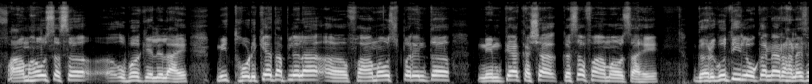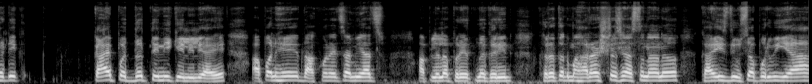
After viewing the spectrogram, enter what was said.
फार्म हाऊस असं उभं केलेलं आहे. मी थोडक्यात आपल्याला फार्म हाऊसपर्यंत नेमक्या कशा कसं फार्म हाऊस आहे घरगुती लोकांना राहण्यासाठी काय पद्धत त्यांनी केलेली आहे आपण हे दाखवण्याचा मी आज आपल्याला प्रयत्न करीन. खरं तर महाराष्ट्र शासनानं काहीच दिवसापूर्वी या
